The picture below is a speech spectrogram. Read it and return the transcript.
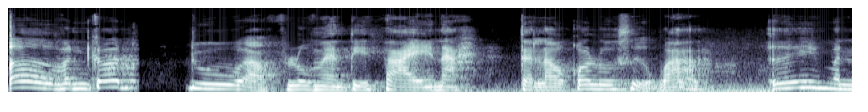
เออ มันก็ดูแบบโรแมนติไซน์นะ แต่เราก็รู้สึกว่า เอ้ย มัน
